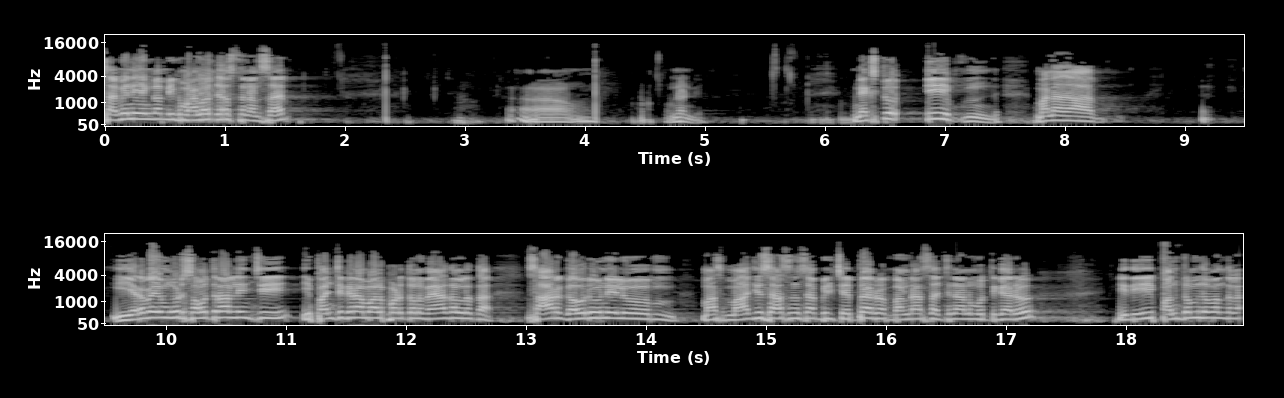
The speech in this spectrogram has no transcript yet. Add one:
సవినయంగా మీకు మనవి చేస్తున్నాను సార్. ఉండండి. నెక్స్ట్ ఈ మన ఈ ఇరవై మూడు సంవత్సరాల నుంచి ఈ పంచగ్రామాలు పడుతున్న వేదనలత సార్ గౌరవనీయులు మా మాజీ శాసనసభ్యులు చెప్పారు బండారు సత్యనారాయణమూర్తి గారు. ఇది పంతొమ్మిది వందల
